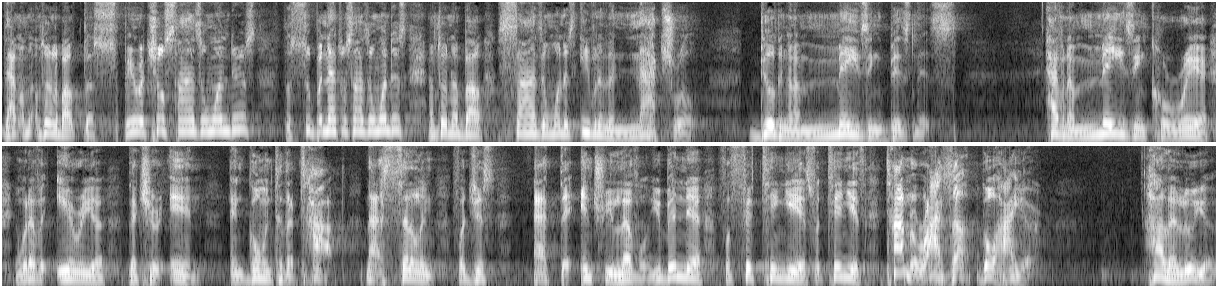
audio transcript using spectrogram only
That, I'm, I'm talking about the spiritual signs and wonders, the supernatural signs and wonders. I'm talking about signs and wonders even in the natural. Building an amazing business, having an amazing career in whatever area that you're in, and going to the top, not settling for just at the entry level. You've been there for 15 years, for 10 years. Time to rise up, go higher. Hallelujah.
